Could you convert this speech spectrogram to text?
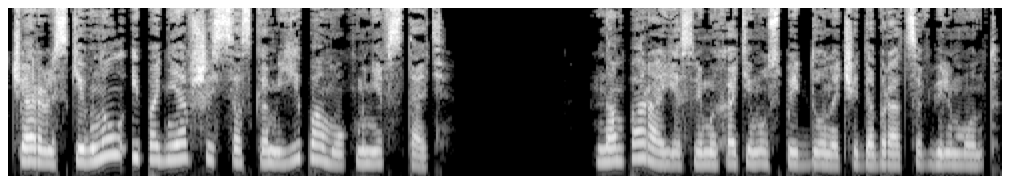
Чарльз кивнул и, поднявшись со скамьи, помог мне встать. «Нам пора, если мы хотим успеть до ночи добраться в Бельмонт.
